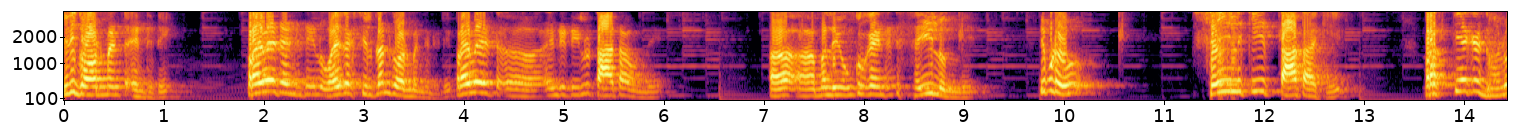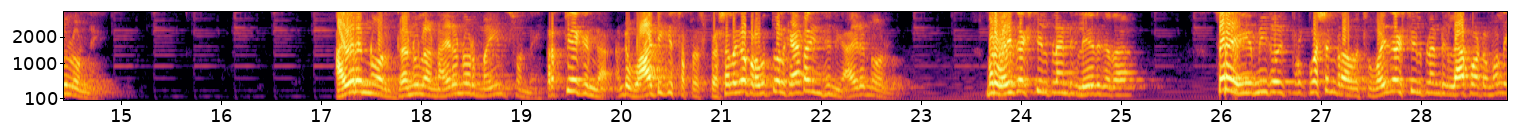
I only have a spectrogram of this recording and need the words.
ఇది గవర్నమెంట్ ఎంటిటీ. ప్రైవేట్ ఎంటిటీలు Vizag steel plant government entity. Private ఎంటిటీలు టాటా ఉంది. మళ్ళీ ఇంకొక ఎంటిటీ సెయిల్ ఉంది. ఇప్పుడు సెయిల్కి టాటాకి ప్రత్యేక గనులు ఉన్నాయి ఐరన్ ఓర్ గనులు అన్న ఐరన్ ఓర్ మైన్స్ ఉన్నాయి. ప్రత్యేకంగా అంటే వాటికి స్పెషల్గా ప్రభుత్వాలు కేటాయించింది ఐరన్ ఓర్లు. మరి వైజాగ్ స్టీల్ ప్లాంట్కి లేదు కదా. సరే మీకు ఇప్పుడు క్వశ్చన్ రావచ్చు. వైజాగ్ స్టీల్ ప్లాంట్కి లేకపోవడం వల్ల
